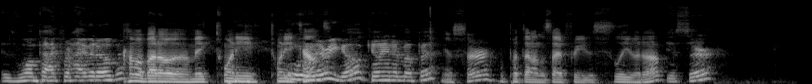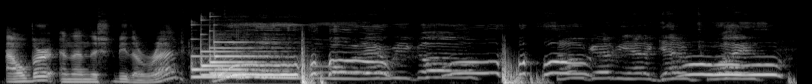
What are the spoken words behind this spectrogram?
is one pack for Jaime to open. I'm about to make 20 20 Ooh, accounts. there you go. Kylian Mbappe. Yes, sir. We'll put that on the side for you to sleeve it up. Yes, sir. Albert, and then this should be the red. Ooh, there we go. So good. We had to get him twice.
